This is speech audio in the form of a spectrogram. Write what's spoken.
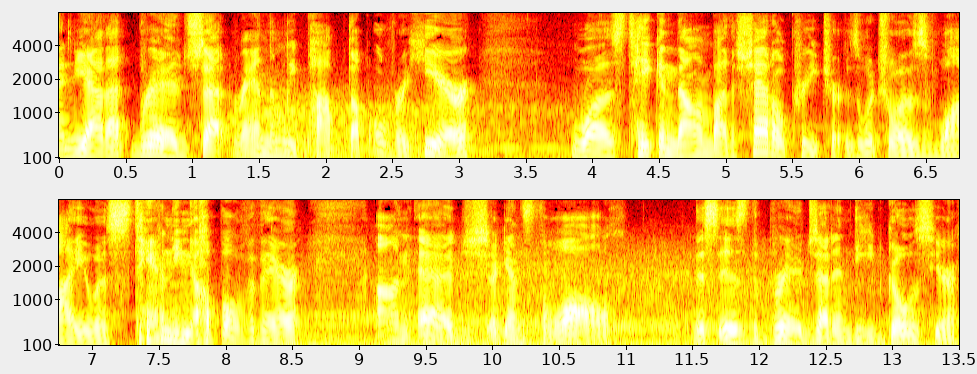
And yeah, that bridge that randomly popped up over here was taken down by the shadow creatures, which was why it was standing up over there on edge against the wall. This is the bridge that indeed goes here.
